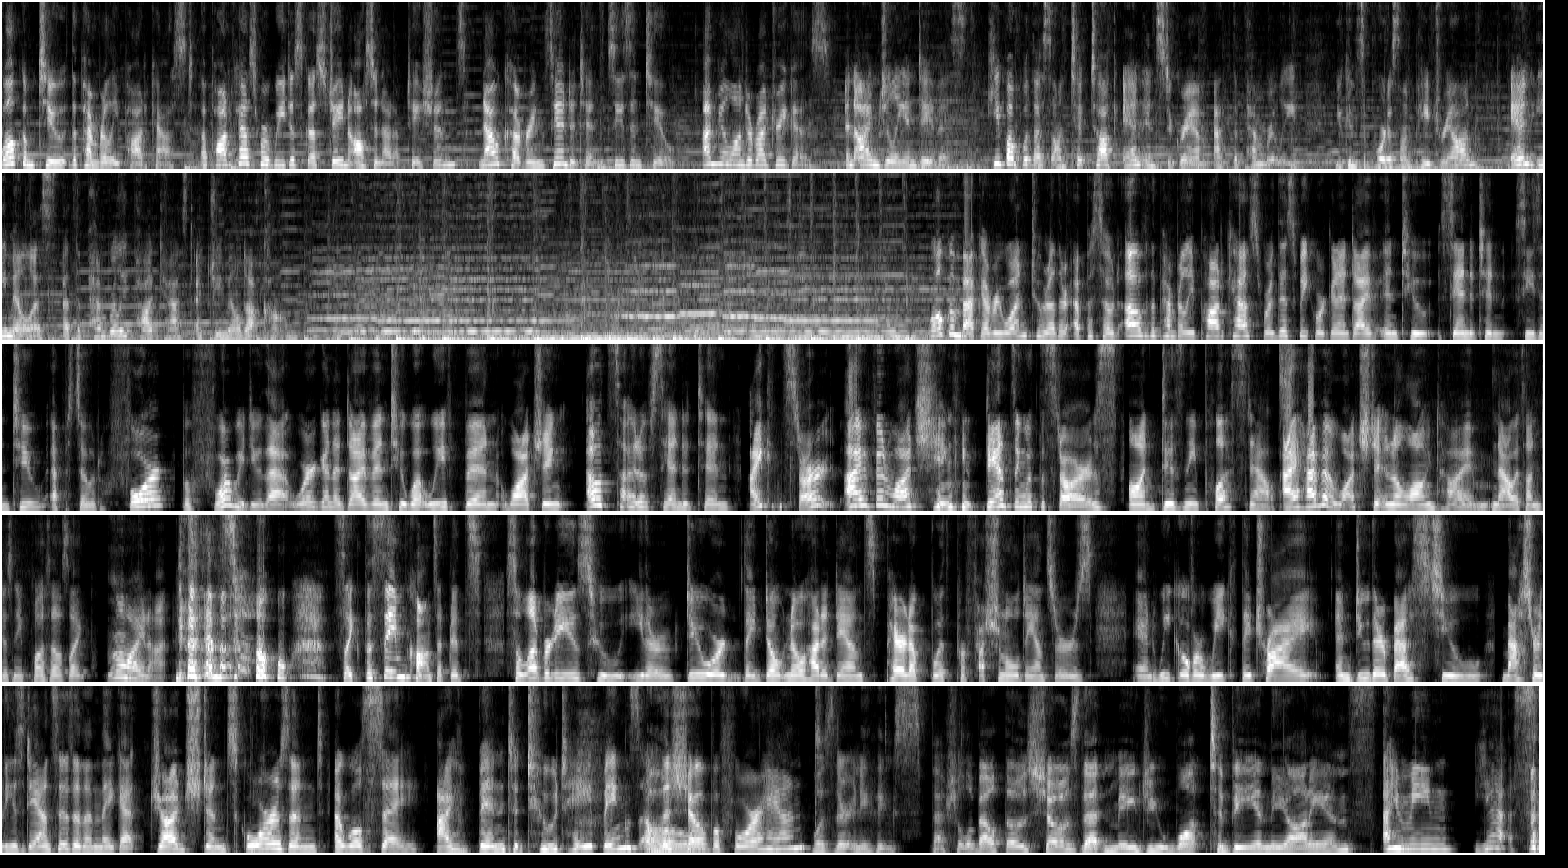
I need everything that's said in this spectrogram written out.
Welcome to the Pemberley Podcast, a podcast where we discuss Jane Austen adaptations, now covering Sanditon Season 2. I'm Yolanda Rodriguez. And I'm Jillian Davis. Keep up with us on TikTok and Instagram at The Pemberley. You can support us on Patreon and email us at thepemberleypodcast at gmail.com. Welcome back, everyone, to another episode of the Pemberley Podcast, where this week we're going to dive into Sanditon Season 2, Episode 4. Before we do that, we're going to dive into what we've been watching outside of Sanditon. I can start. I've been watching Dancing with the Stars on Disney Plus now. I haven't watched it in a long time. Now it's on Disney Plus. I was like, why not? and so it's like the same concept. It's celebrities who either do or they don't know how to dance paired up with professional dancers and week over week they try and do their best to master these dances and then they get judged and scores and i will say i've been to two tapings of the Oh. show beforehand Was there anything special about those shows that made you want to be in the audience? i mean yes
